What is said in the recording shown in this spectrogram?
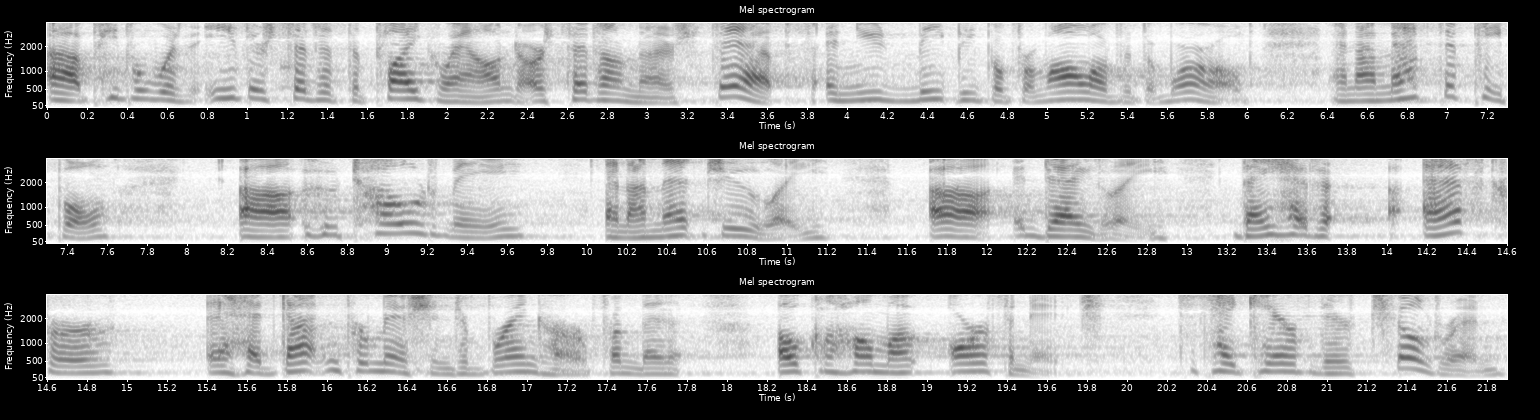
uh, people would either sit at the playground or sit on their steps, and you'd meet people from all over the world. And I met the people uh, who told me, and I met Julie uh, daily. They had asked her, had gotten permission to bring her from the Oklahoma orphanage to take care of their children.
